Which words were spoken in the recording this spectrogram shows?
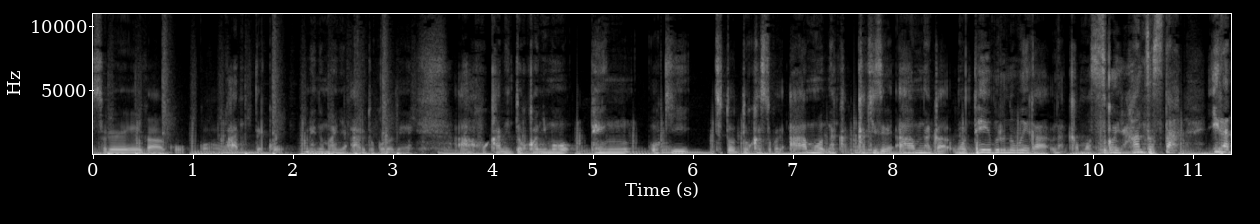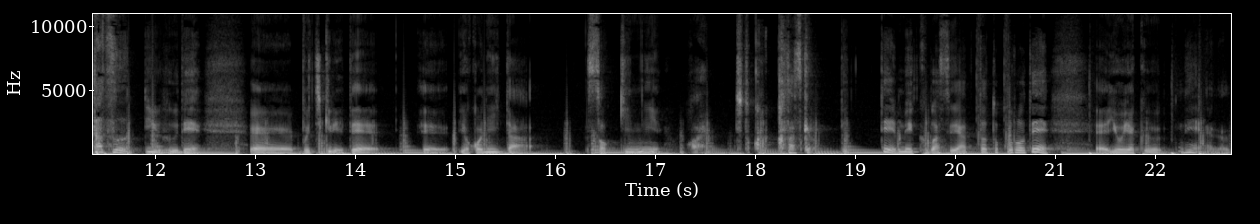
それがこうこうワッてこう目の前にあるところであ他にどこにもペン置きちょっとどかすとこでああもうなんか書きづらいああなんかもうテーブルの上がなんかもうすごい煩雑だ苛立つっていう風で、えー、ぶち切れて、えー、横にいた側近に「おいちょっとこれ片付けろ」って言って目配せやったところで、えー、ようやくねあの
